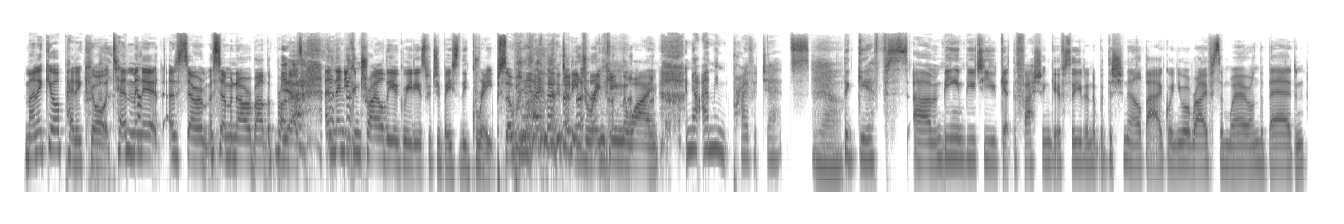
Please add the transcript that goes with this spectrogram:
manicure, pedicure, 10 minute uh, ser- seminar about the products. And then you can try all the ingredients, which are basically grapes. So we're like literally drinking the wine. No, I mean private jets. Yeah. The gifts. Um, and being in beauty, you get the fashion gifts. So you'd end up with the Chanel bag when you arrive somewhere on the bed. And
